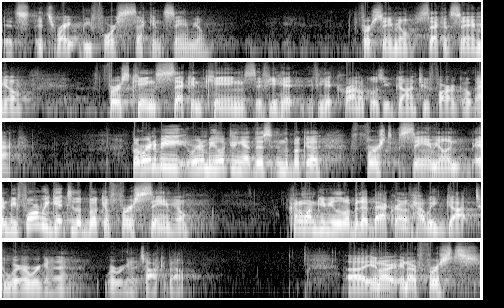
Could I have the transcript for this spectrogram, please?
It's, it's right before 2 Samuel. 1 Samuel, 2 Samuel, 1 Kings, 2 Kings. If you hit, if you hit Chronicles, you've gone too far, go back. But we're going to be, we're going to be looking at this in the book of 1 Samuel. And, and before we get to the book of 1 Samuel, I kind of want to give you a little bit of background of how we got to where we're going to, where we're going to talk about. Uh, in, our, in our first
